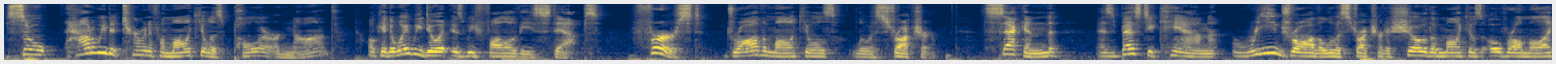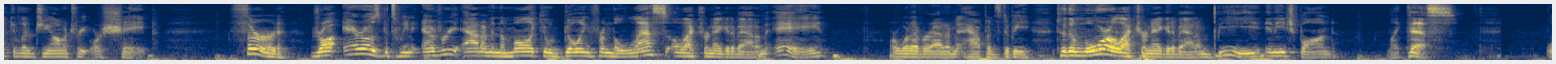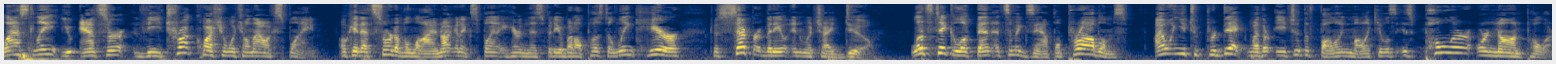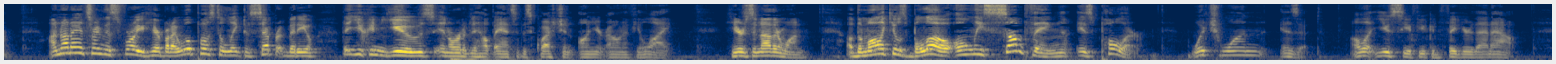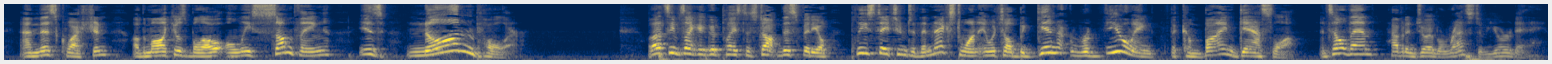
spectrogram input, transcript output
So, how do we determine if a molecule is polar or not? Okay, the way we do it is we follow these steps. First, draw the molecule's Lewis structure. Second, as best you can, redraw the Lewis structure to show the molecule's overall molecular geometry or shape. Third, draw arrows between every atom in the molecule going from the less electronegative atom, A, or whatever atom it happens to be, to the more electronegative atom, B, in each bond, like this. Lastly, you answer the truck question, which I'll now explain. Okay, that's sort of a lie. I'm not going to explain it here in this video, but I'll post a link here to a separate video in which I do. Let's take a look then at some example problems. I want you to predict whether each of the following molecules is polar or nonpolar. I'm not answering this for you here, but I will post a link to a separate video that you can use in order to help answer this question on your own if you like. Here's another one. Of the molecules below, only something is polar. Which one is it? I'll let you see if you can figure that out. And this question, of the molecules below, only something is nonpolar. Well, that seems like a good place to stop this video. Please stay tuned to the next one in which I'll begin reviewing the combined gas law. Until then, have an enjoyable rest of your day.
